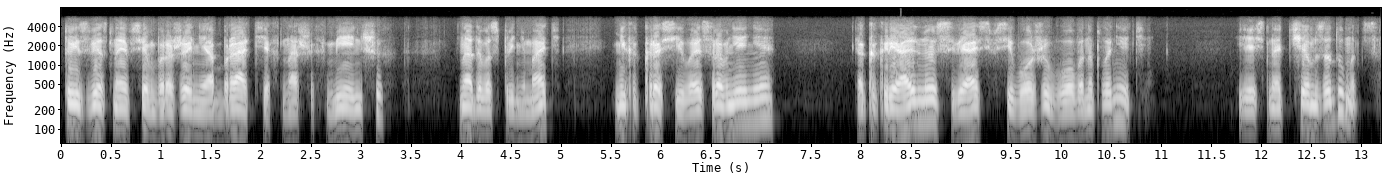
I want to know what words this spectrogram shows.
то известное всем выражение о братьях наших меньших надо воспринимать не как красивое сравнение, а как реальную связь всего живого на планете. Есть над чем задуматься.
